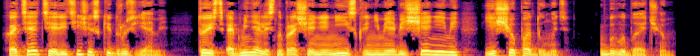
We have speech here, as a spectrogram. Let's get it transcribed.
Хотя теоретически друзьями. То есть обменялись на прощание неискренними обещаниями еще подумать. Было бы о чем.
